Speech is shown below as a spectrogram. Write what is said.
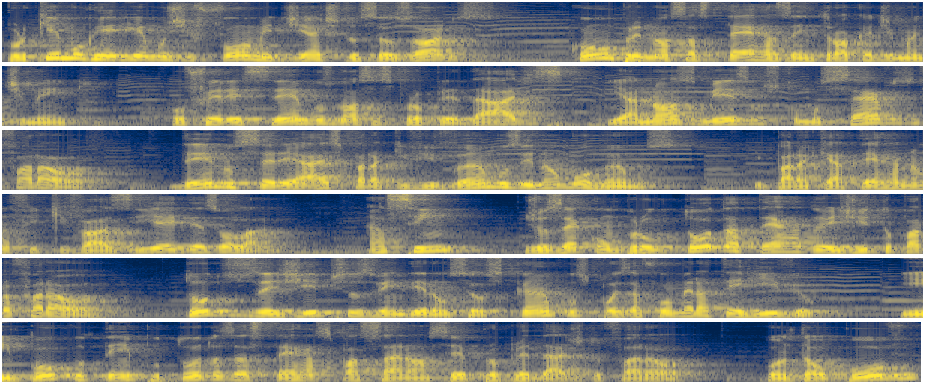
Por que morreríamos de fome diante dos seus olhos? Compre nossas terras em troca de mantimento. Oferecemos nossas propriedades e a nós mesmos como servos do Faraó. Dê-nos cereais para que vivamos e não morramos, e para que a terra não fique vazia e desolada. Assim, José comprou toda a terra do Egito para o Faraó. Todos os egípcios venderam seus campos, pois a fome era terrível, e em pouco tempo todas as terras passaram a ser propriedade do Faraó. Quanto ao povo,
